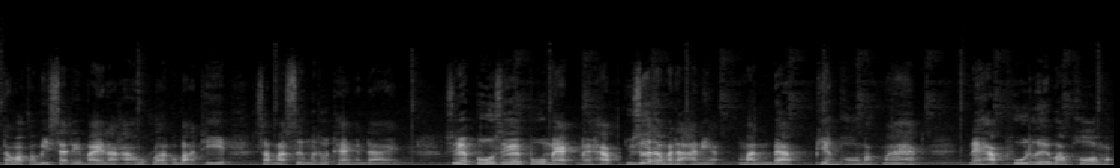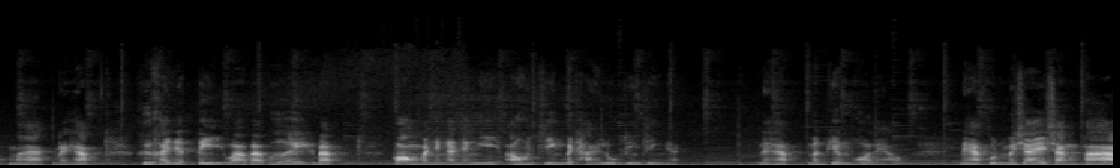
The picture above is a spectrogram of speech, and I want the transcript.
แต่ว่าก็มี ZMI ราคา 600 กว่าบาทที่สามารถซื้อมาทดแทนกันได้ 11 Pro 11 Pro Max นะครับยูเซอร์ธรรมดาเนี่ยมันแบบเพียงพอมากๆนะครับพูดเลยว่าพอมากๆนะครับคือใครจะติว่าแบบเฮ้ยแบบกล้องมันอย่างนั้นอย่างนี้เอาจริงไปถ่ายรูปจริงๆเนี่ยนะครับมันเพียงพอแล้วนะครับคุณไม่ใช่ช่างภาพ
